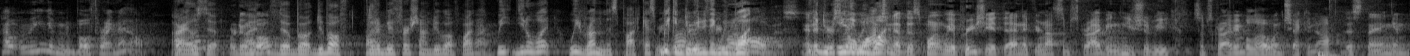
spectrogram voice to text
How, we can give them to both right now. All right, let's do it. We're doing All right, both. Do both. Do both. Let Fine. it be the first time. Do both. Why? Fine. We, you know what? We run this podcast. We, can do anything we, run want. All of this. And can if you're still watching at this point, we appreciate that. And if you're not subscribing, you should be subscribing below and checking off this thing. And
